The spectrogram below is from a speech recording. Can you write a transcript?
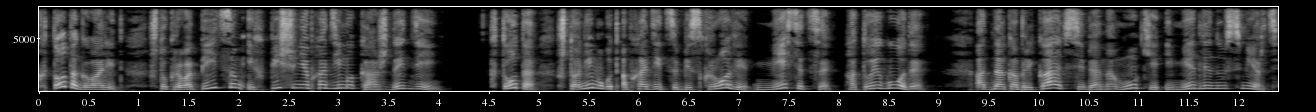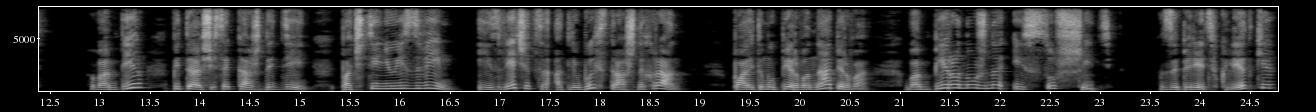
Кто-то говорит, что кровопийцам их пища необходима каждый день. Кто-то, что они могут обходиться без крови месяцы, а то и годы, однако обрекают себя на муки и медленную смерть. Вампир, питающийся каждый день, почти неуязвим и излечится от любых страшных ран. Поэтому перво-наперво вампира нужно иссушить, запереть в клетке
